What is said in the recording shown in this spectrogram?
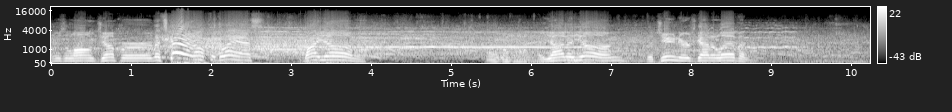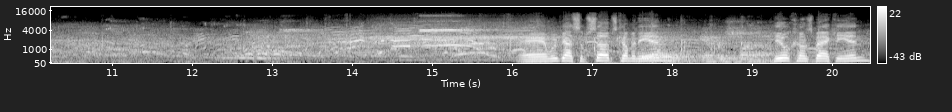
Here's a long jumper. That's good off the glass by Young. Ayana Young, the juniors, got 11. And we've got some subs coming in. Hill comes back in.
